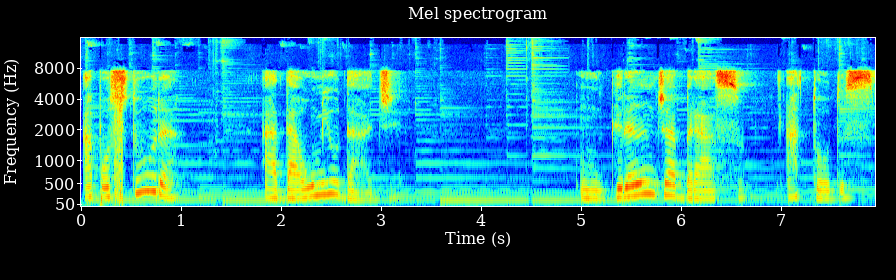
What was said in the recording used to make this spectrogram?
a postura, a da humildade um grande abraço a todos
